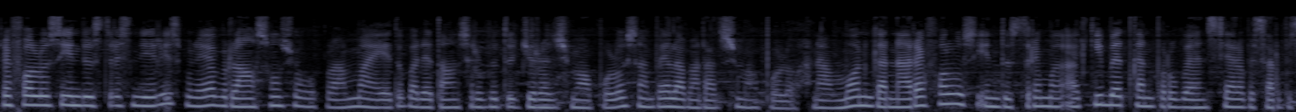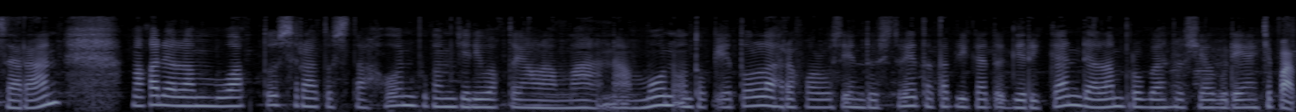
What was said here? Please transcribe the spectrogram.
Revolusi industri sendiri sebenarnya berlangsung cukup lama, yaitu pada tahun 1750 sampai 850. Namun, karena revolusi industri mengakibatkan perubahan secara besar-besaran, maka dalam waktu 100 tahun bukan menjadi waktu yang lama. Namun, untuk itulah revolusi industri tetap dikategorikan dalam perubahan sosial budaya yang cepat.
